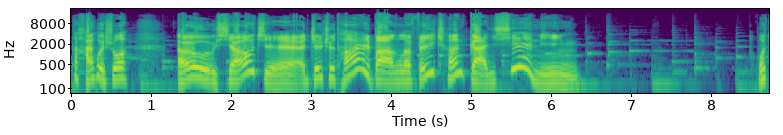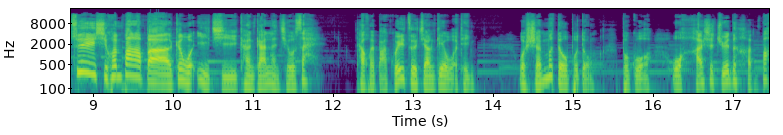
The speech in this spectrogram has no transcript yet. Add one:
他还会说：“哦，小姐，真是太棒了，非常感谢您。”我最喜欢爸爸跟我一起看橄榄球赛，他会把规则讲给我听。我什么都不懂，不过我还是觉得很棒。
